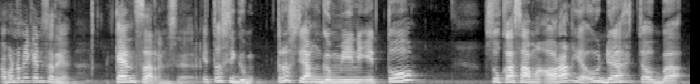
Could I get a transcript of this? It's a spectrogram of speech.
Apa namanya cancer ya? Cancer. Cancer. Itu si Gem- terus yang Gemini itu suka sama orang ya udah coba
